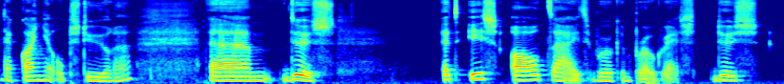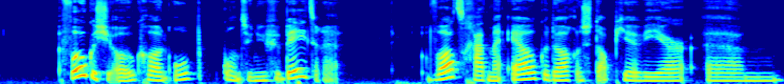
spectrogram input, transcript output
Daar kan je op sturen. Um, dus het is altijd work in progress. Dus focus je ook gewoon op continu verbeteren. Wat gaat mij elke dag een stapje weer, um,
